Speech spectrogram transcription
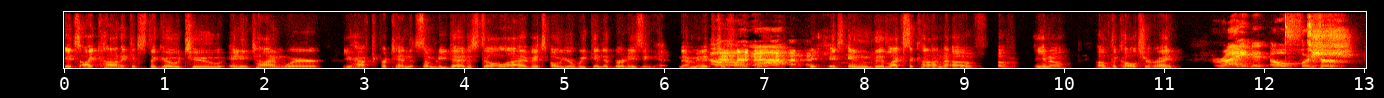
It's iconic. It's the go-to anytime where you have to pretend that somebody dead is still alive. It's oh, your weekend at Bernie'sing it. I mean, it's just Oh, yeah. it, it's in the lexicon of of you know of the culture, right? Right. It, oh, for It's a verb. sh-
